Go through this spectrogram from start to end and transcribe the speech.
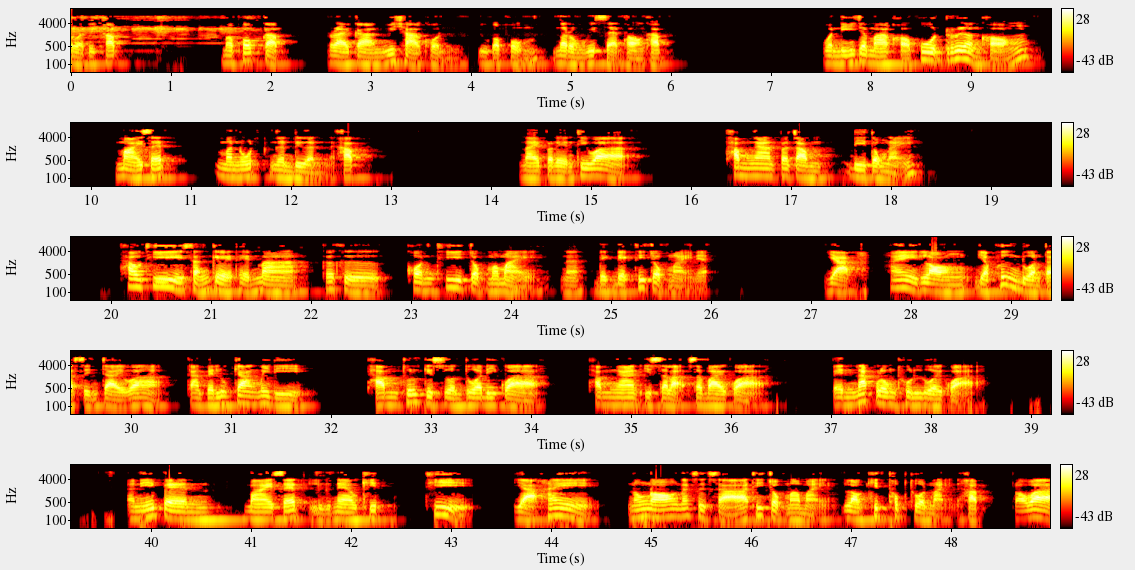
สวัสดีครับ มาพบกับรายการวิชาคนอยู่กับผมนรงวิทย์แสนทองครับ วันนี้จะมาขอพูดเรื่องของ mindset มนุษย์เงินเดือนนะครับ ในประเด็นที่ว่าทำงานประจำดีตรงไหน เท่าที่สังเกตเห็นมาก็คือคนที่จบมาใหม่นะเด็กๆที่จบใหม่เนี่ย อยาก ให้ลองอย่าเพิ่งด่วนตัดสินใจว่าการเป็นลูกจ้างไม่ดีทำธุรกิจส่วนตัวดีกว่าทำงานอิสระสบายกว่า เป็นนักลงทุนรวยกว่า อันนี้เป็น mindset หรือแนวคิดที่อยากให้น้องๆนนักศึกษาที่จบมาใหม่ ลองคิดทบทวนใหม่นะครับ เพราะว่า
